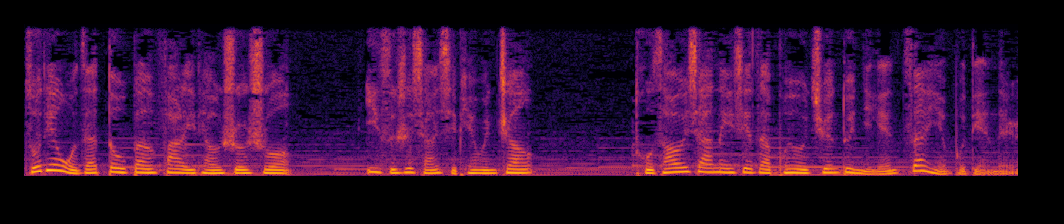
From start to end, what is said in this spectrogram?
昨天我在豆瓣发了一条说说，意思是想写篇文章。吐槽一下那些在朋友圈对你连赞也不点的人。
